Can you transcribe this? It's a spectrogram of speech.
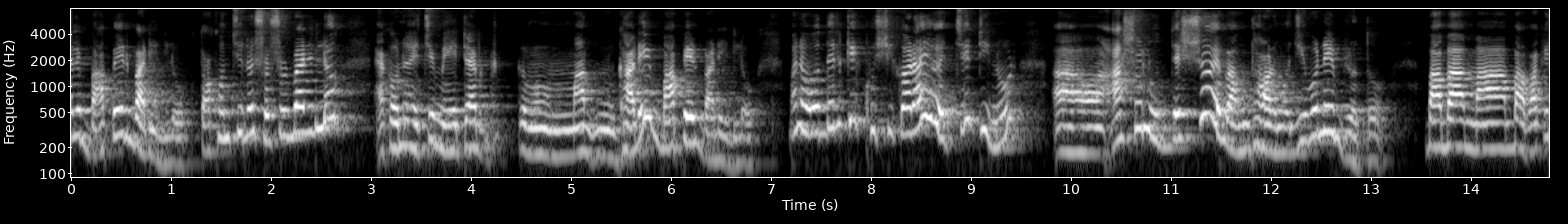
তাহলে বাপের বাড়ির লোক। তখন ছিল শ্বশুর বাড়ির লোক, এখন হয়েছে মেয়েটার ঘাড়ে বাপের বাড়ির লোক। মানে ওদেরকে খুশি করাই হচ্ছে টিনুর আসল উদ্দেশ্য এবং ধর্ম, জীবনের ব্রত। বাবা, মা, বাবাকে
